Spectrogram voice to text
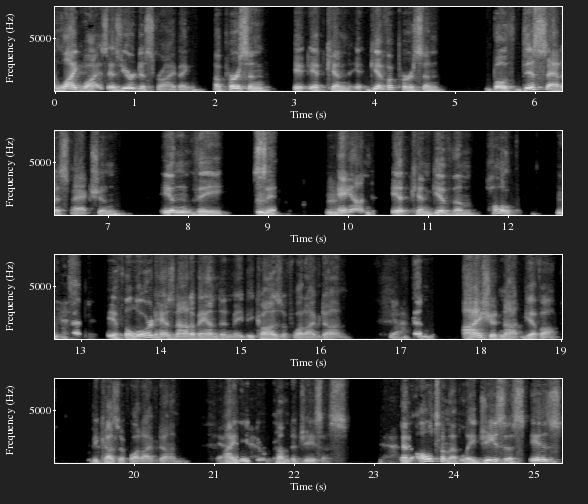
likewise, as you're describing, a person, it, it can give a person both dissatisfaction in the mm. sin mm. and it can give them hope. Yes. If the Lord has not abandoned me because of what I've done, Yeah. then I should not give up because of what I've done. Yeah. I need to come to Jesus. Yeah. And ultimately, Jesus is,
